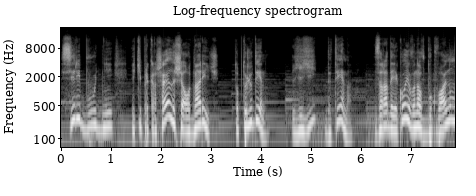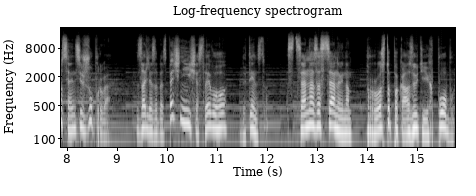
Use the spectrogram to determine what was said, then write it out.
сірі будні, які прикрашає лише одна річ, тобто людина, її дитина, заради якої вона в буквальному сенсі жопу задля забезпечення її щасливого дитинства. Сцена за сценою нам просто показують їх побут,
